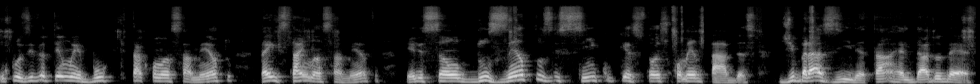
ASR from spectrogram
Inclusive, eu tenho um e-book que está com lançamento, tá, está em lançamento. Eles são 205 questões comentadas de Brasília, tá? A realidade do DF.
